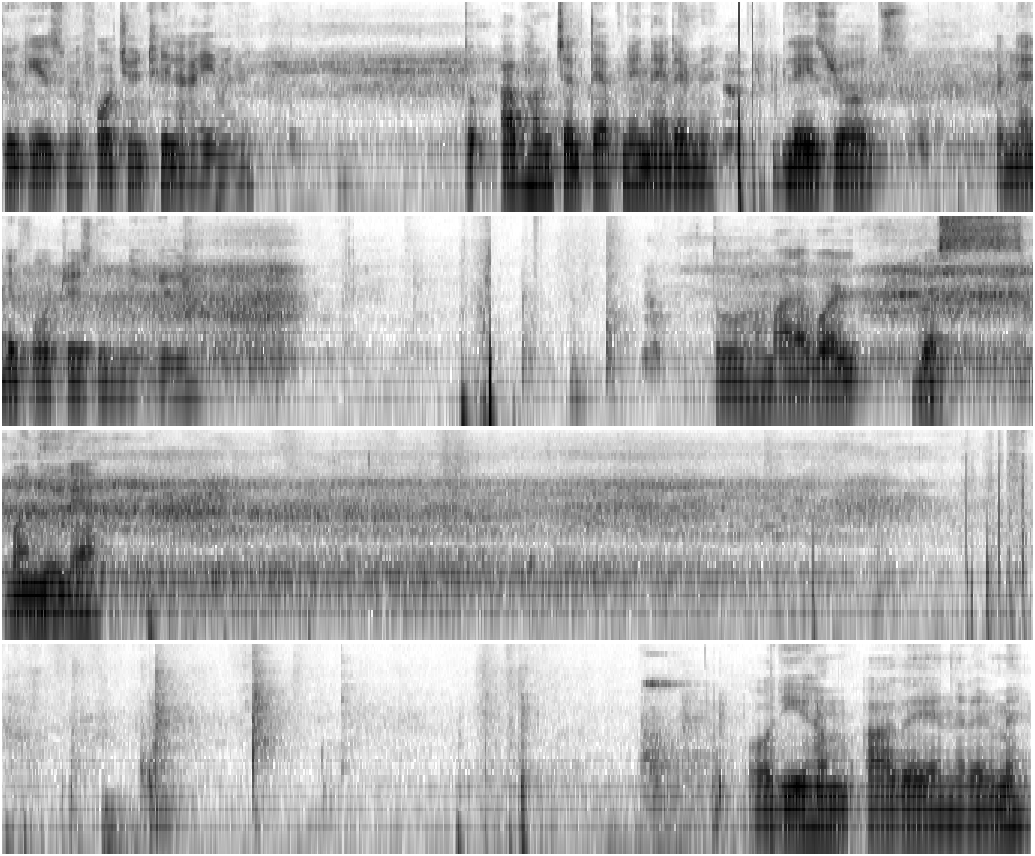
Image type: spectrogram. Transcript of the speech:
क्योंकि उसमें फॉर्चून थ्री लगाई है मैंने। तो अब हम चलते हैं अपने नैदर में ब्लेज रॉड्स और नैदर फोर्ट्रेस ढूँढने के लिए। तो हमारा वर्ल्ड बस बन ही गया। और ये हम आ गए हैं नज़र में,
